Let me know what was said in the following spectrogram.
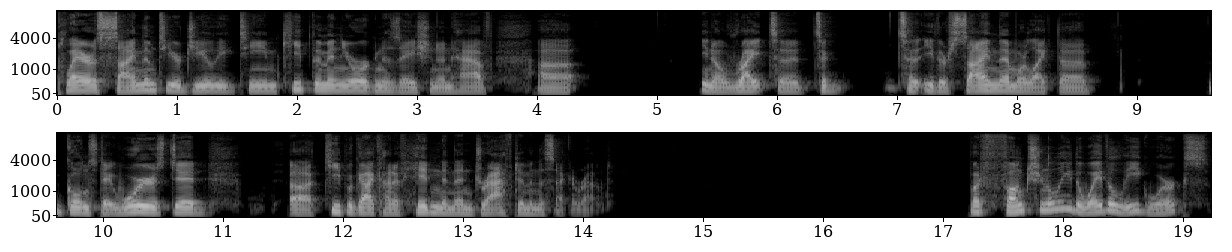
players, sign them to your G League team, keep them in your organization, and have uh, you know right to to to either sign them or like the Golden State Warriors did, uh, keep a guy kind of hidden and then draft him in the second round. But functionally, the way the league works,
